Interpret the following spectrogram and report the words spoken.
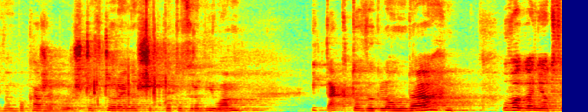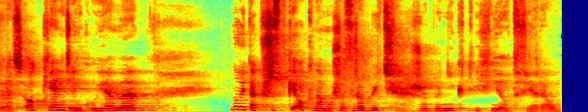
Ja Wam pokażę, bo jeszcze wczoraj na szybko to zrobiłam. I tak to wygląda. Uwaga, nie otwierać okien, dziękujemy. No i tak wszystkie okna muszę zrobić, żeby nikt ich nie otwierał.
